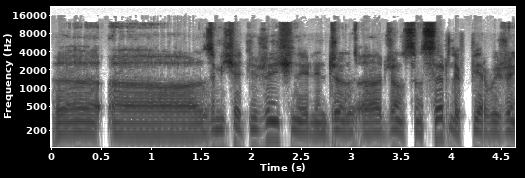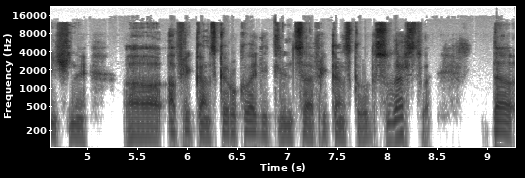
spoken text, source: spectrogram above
э, э, замечательной женщине Эллен Джон, э, Джонсон Серли, первой женщины э, африканской, руководительницы африканского государства, да,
